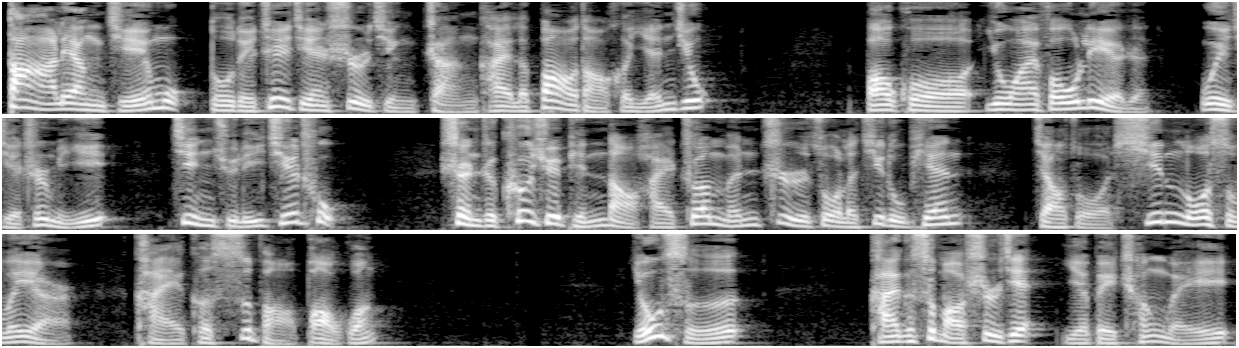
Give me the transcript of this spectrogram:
大量节目都对这件事情展开了报道和研究，包括 UFO 猎人、未解之谜。近距离接触，甚至科学频道还专门制作了纪录片，叫做《新罗斯维尔凯克斯堡曝光》。由此，凯克斯堡事件也被称为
